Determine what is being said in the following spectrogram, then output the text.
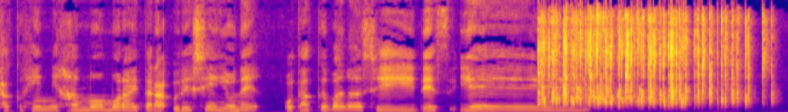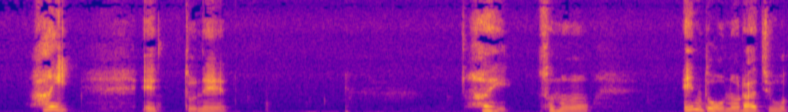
作品に反応もらえたら嬉しいよね。オタク話です。イエーイはい。えっとね、はい。その、遠藤のラジオっ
